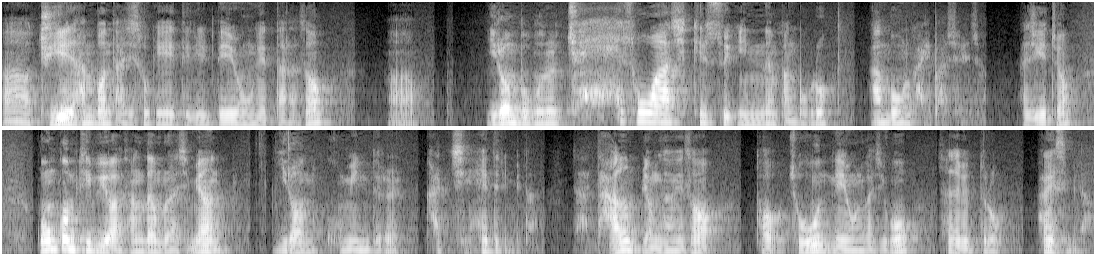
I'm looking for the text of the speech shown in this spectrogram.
아, 뒤에 한번 다시 소개해드릴 내용에 따라서 아, 이런 부분을 최소화시킬 수 있는 방법으로 암보험을 가입하셔야죠. 아시겠죠? 꼼꼼TV와 상담을 하시면 이런 고민들을 같이 해드립니다. 자, 다음 영상에서 더 좋은 내용을 가지고 찾아뵙도록 하겠습니다.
